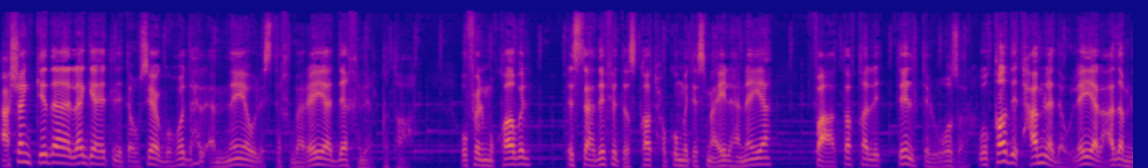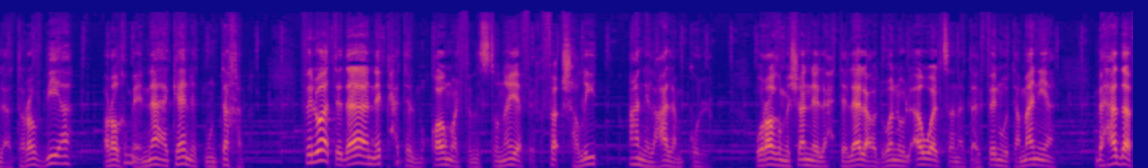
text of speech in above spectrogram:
عشان كده لجأت لتوسيع جهودها الأمنية والاستخبارية داخل القطاع. وفي المقابل استهدفت إسقاط حكومة إسماعيل هنية فاعتقلت تلت الوزراء وقادت حملة دولية لعدم الاعتراف بيها رغم إنها كانت منتخبة. في الوقت ده نجحت المقاومة الفلسطينية في إخفاء شليط عن العالم كله. ورغم شن الاحتلال عدوانه الأول سنة 2008 بهدف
